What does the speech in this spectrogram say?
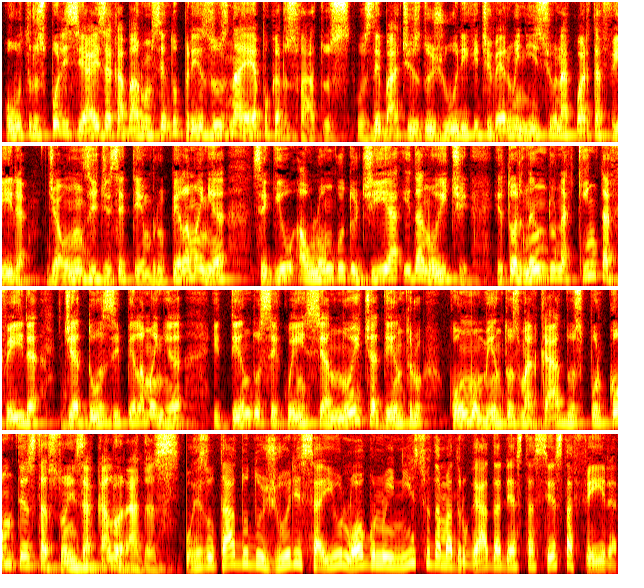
outros policiais acabaram sendo presos na época dos fatos. Os debates do júri, que tiveram início na quarta-feira, dia 11 de setembro, pela manhã, seguiu ao longo do dia e da noite, retornando na quinta-feira, dia 12 pela manhã, e tendo sequência noite adentro, com momentos marcados por contestações acaloradas. O resultado do júri saiu logo no início da madrugada desta sexta-feira,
